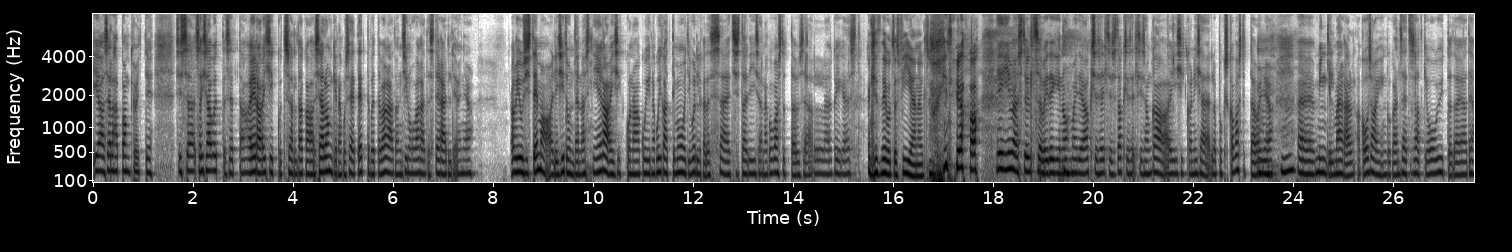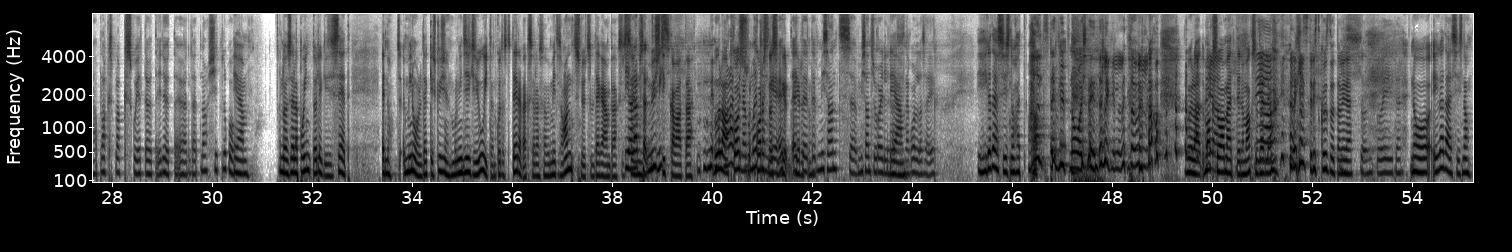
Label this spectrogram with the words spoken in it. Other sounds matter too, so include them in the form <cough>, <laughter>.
ja see läheb pankrotti, siis sa, sa ei saa võtta seda eraisikut seal taga, seal ongi nagu see, et ettevõtte varad on sinu varadest eraldi, on ju aga ju siis tema oli sidunud ennast nii eraisikuna kui nagu igati moodi võlgadesse, et siis ta oli ise nagu vastutav seal kõige eest. äkki ta tegutses FIE-na üldse, <laughs> ma ei tea. ei imesta üldse või tegi noh, ma ei tea, aktsiaseltsis, sest aktsiaseltsis on ka, isik on ise lõpuks ka vastutav, on ju mm -hmm., mingil määral, aga osaühinguga on see, et sa saadki OÜ-tada ja teha plaks-plaks, kui ettevõte ei tööta ja öelda, et noh, shit lugu. jah, no selle point oligi siis see, et et noh, minul tekkis küsimus, mul mind isegi ei huvitanud, kuidas ta terveks elas, aga mida see Ants nüüd seal tegema peaks, sest ja, see täpselt, on müstika, vaata. võlad kos-, nagu korstnasse kirjutama. et, et mis Ants, mis Antsu roll seal siis nagu olla sai? igatahes siis noh, et. Ants teeb hüpnoosi nendele, kellele ta võlgu <laughs> võlad, maksuametile maksutõrje <laughs> registrist kustutamine. issand, kui veider. no igatahes siis noh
